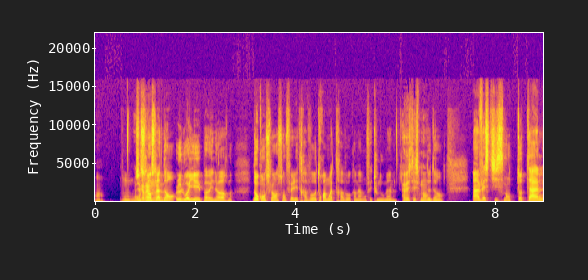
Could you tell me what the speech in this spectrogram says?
hein. On, se lance même- là-dedans. Le loyer est pas énorme. Donc on se lance, on fait les travaux, trois mois de travaux quand même, on fait tout nous-mêmes Investissement dedans. Investissement total.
